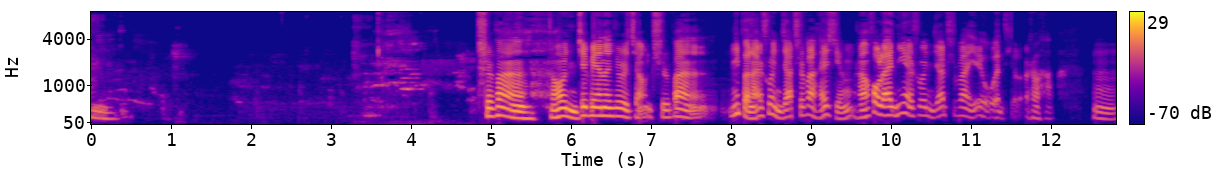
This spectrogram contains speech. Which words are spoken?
嗯。吃饭，然后你这边呢就是讲吃饭，你本来说你家吃饭还行，然后后来你也说你家吃饭也有问题了，是吧？嗯，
